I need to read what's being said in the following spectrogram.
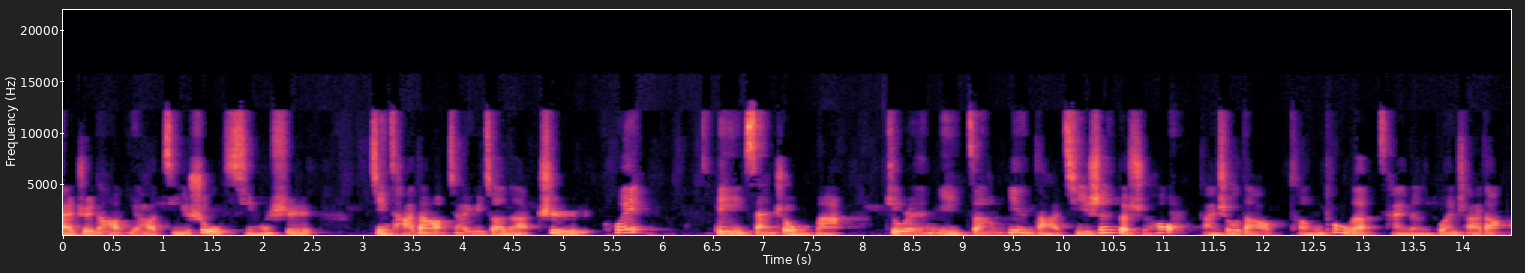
才知道要急速行驶。检查到驾驭者的指挥。第三种马主人以脏鞭打其身的时候，感受到疼痛了，才能观察到。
